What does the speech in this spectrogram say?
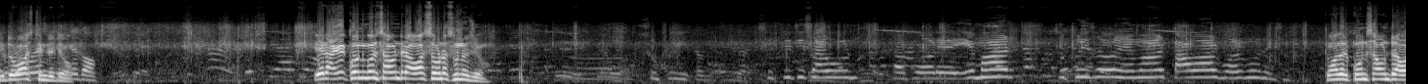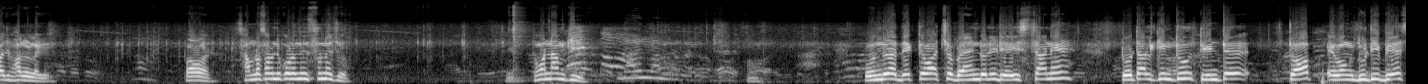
দুটো বাস তিনটে টপ এর আগে কোন কোন সাউন্ডের আওয়াজ তোমরা শুনেছো? সুপ্রীতি সাউন্ড তারপরে MR Supriti sound MR power Barman তোমাদের কোন সাউন্ডের আওয়াজ ভালো লাগে? পাওয়ার। সামনাসামনি কোনো দিন শুনেছো? তোমার নাম কি? বন্ধুরা, দেখতে পাচ্ছ ব্যান্ডলির এই স্থানে। টোটাল কিন্তু তিনটে টপ এবং দুটি বেস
